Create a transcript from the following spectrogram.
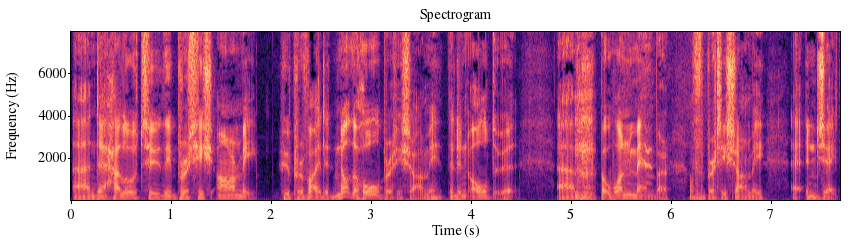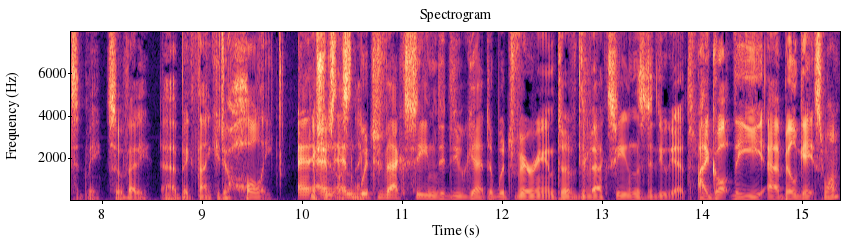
And uh, hello to the British Army who provided not the whole British Army. They didn't all do it. Um, but one member of the British Army uh, injected me. So, very uh, big thank you to Holly. And, and, and which vaccine did you get? Which variant of the vaccines did you get? I got the uh, Bill Gates one,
